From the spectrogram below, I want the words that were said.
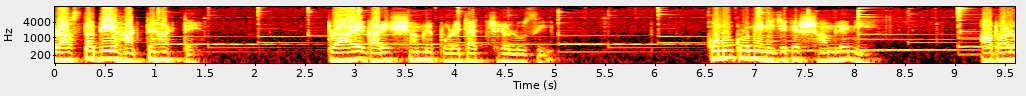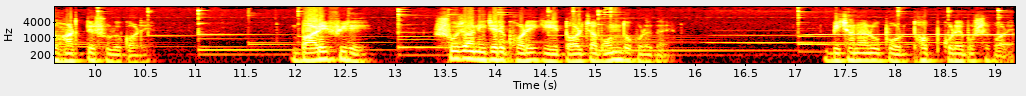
রাস্তা দিয়ে হাঁটতে হাঁটতে প্রায় গাড়ির সামনে পড়ে যাচ্ছিল লুসি। কোনো ক্রমে নিজেকে সামলে নিয়ে আবারও হাঁটতে শুরু করে। বাড়ি ফিরে সোজা নিজের ঘরে গিয়ে দরজা বন্ধ করে দেয়। বিছানার উপর ধপ করে বসে পড়ে।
